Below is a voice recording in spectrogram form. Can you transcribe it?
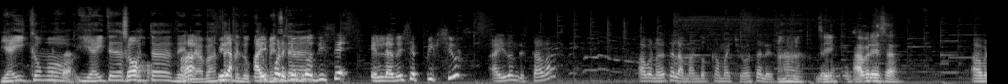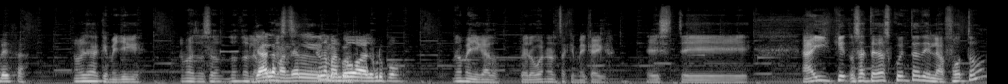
Y ahí como, y ahí te das No, cuenta de ajá, la banda mira, que documenta. Ahí, por ejemplo, dice, en la dice Pictures, ahí donde estabas. Ah, bueno, ya te la mandó Camacho, ahorita les, Ajá, les- Sí, les- abre esa. Abre esa. No me deja que me llegue. Nada más, no, no, no Ya la mandé al. Ya la mandó grupo. al grupo. No me ha llegado, pero bueno, ahorita que me caiga. Este. Ahí, que, o sea, te das cuenta de la foto.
